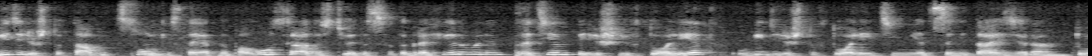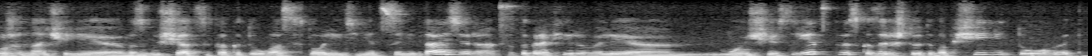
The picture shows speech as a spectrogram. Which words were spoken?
видели, что там сумки стоят на полу, с радостью это сфотографировали. Затем перешли в туалет, увидели, что в туалете нет санитайзера, тоже начали возмущаться, как это у вас в туалете нет санитайзера. Сфотографировали моющее средство, сказали, что это вообще не то, это,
